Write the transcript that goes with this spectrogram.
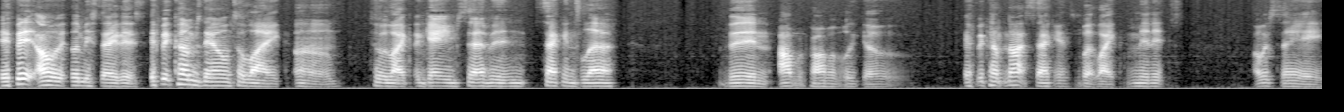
If it, oh, let me say this: if it comes down to like, um, to like a game seven, seconds left, then I would probably go. If it comes not seconds, but like minutes, I would say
